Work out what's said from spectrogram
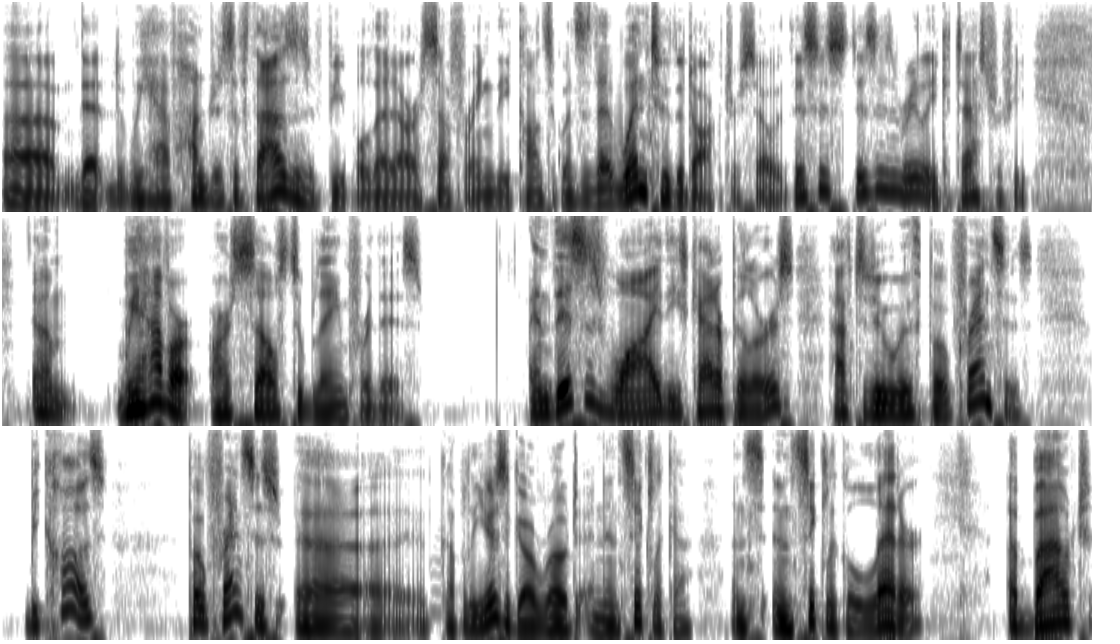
uh, that we have hundreds of thousands of people that are suffering the consequences that went to the doctor. So this is this is really a catastrophe. Um, we have our, ourselves to blame for this. And this is why these caterpillars have to do with Pope Francis, because Pope Francis uh, a couple of years ago wrote an encyclica, an encyclical letter about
